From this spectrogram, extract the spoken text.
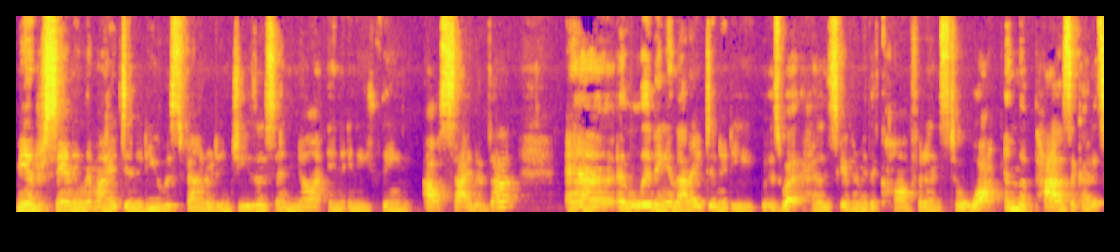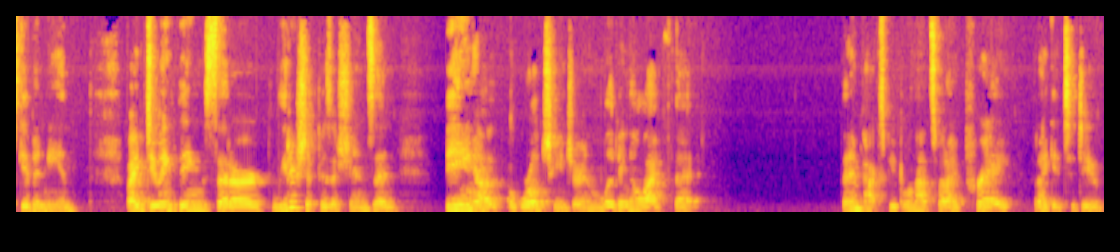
me understanding that my identity was founded in Jesus and not in anything outside of that. And, and living in that identity is what has given me the confidence to walk in the paths that God has given me. And by doing things that are leadership positions and being a, a world changer and living a life that that impacts people, and that's what I pray that I get to do.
